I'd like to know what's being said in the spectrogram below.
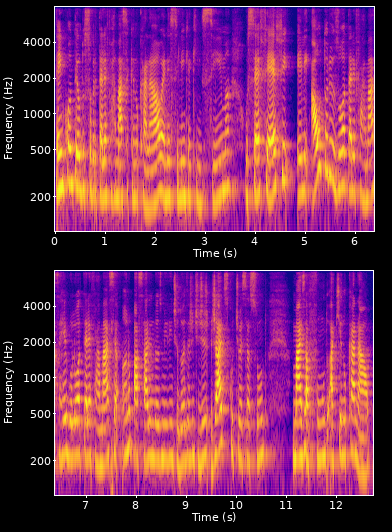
Tem conteúdo sobre telefarmácia aqui no canal, é nesse link aqui em cima. O CFF, ele autorizou a telefarmácia, regulou a telefarmácia ano passado, em 2022. A gente já discutiu esse assunto mais a fundo aqui no canal.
